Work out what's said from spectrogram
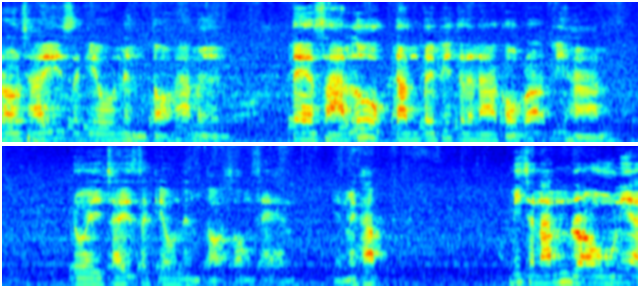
เราใช้สเกลหนึ่งต่อห้าหมื่นแต่สารโลกดันไปพิจารณาของพระวิหาร โดยใช้สเกลหนึ่งต่อสองแสน เห็นไหมครับ มิฉะนั้นเราเนี่ย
